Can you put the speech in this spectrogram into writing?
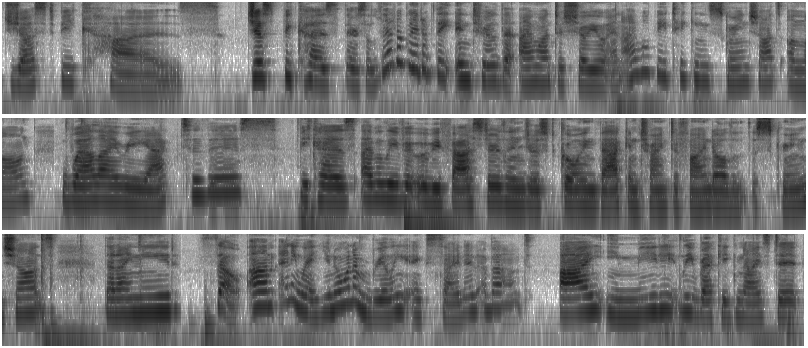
just because just because there's a little bit of the intro that I want to show you and I will be taking screenshots along while I react to this because I believe it would be faster than just going back and trying to find all of the screenshots that I need. So, um, anyway, you know what I'm really excited about? I immediately recognized it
